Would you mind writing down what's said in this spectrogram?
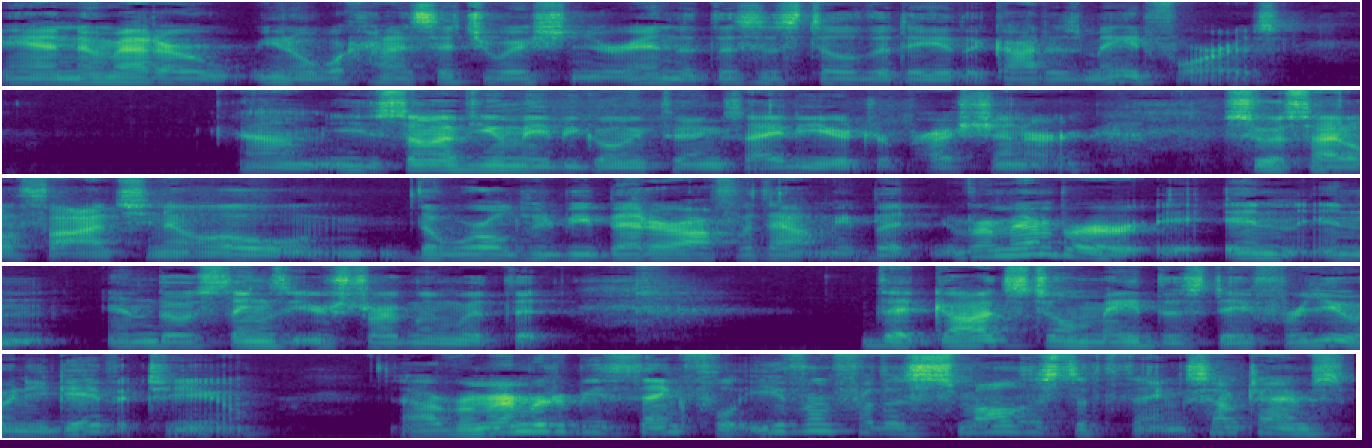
And no matter you know what kind of situation you're in that this is still the day that god has made for us. Um, some of you may be going through anxiety or depression or suicidal thoughts you know oh the world would be better off without me. But remember in in in those things that you're struggling with that that god still made this day for you and he gave it to you. Uh, remember to be thankful even for the smallest of things. Sometimes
